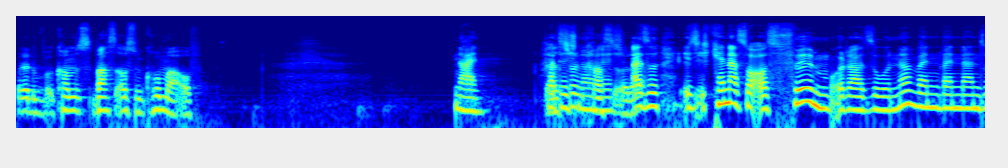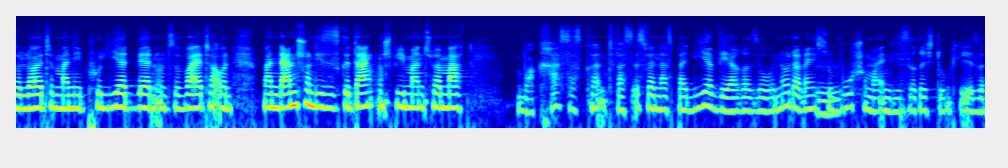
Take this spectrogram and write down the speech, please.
Oder du kommst, wachst aus dem Koma auf. Nein. Das Hatte ich noch krass, nicht. oder? Also ich, ich kenne das so aus Filmen oder so, ne? Wenn, wenn dann so Leute manipuliert werden und so weiter und man dann schon dieses Gedankenspiel manchmal macht, boah, krass, das könnte, was ist, wenn das bei dir wäre, so, ne? Oder wenn ich so Mhm. ein Buch schon mal in diese Richtung lese.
